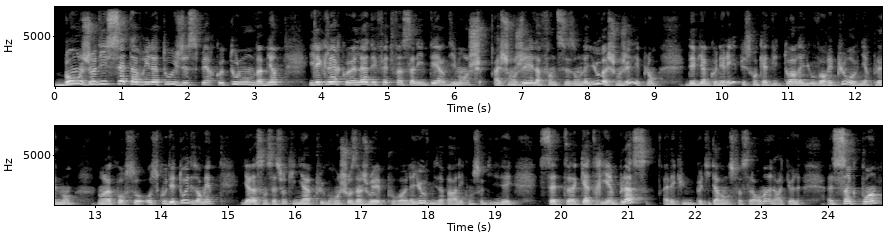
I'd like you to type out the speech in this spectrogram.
Bon jeudi 7 avril à tous, j'espère que tout le monde va bien. Il est clair que la défaite face à l'Inter dimanche a changé la fin de saison de la Juve, a changé les plans des Bianconeri, puisqu'en cas de victoire, la Juve aurait pu revenir pleinement dans la course au, Scudetto, et désormais, il y a la sensation qu'il n'y a plus grand chose à jouer pour euh, la Juve, mis à part aller consolider cette euh, quatrième place avec une petite avance face à la Roma. À l'heure actuelle, 5 points.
